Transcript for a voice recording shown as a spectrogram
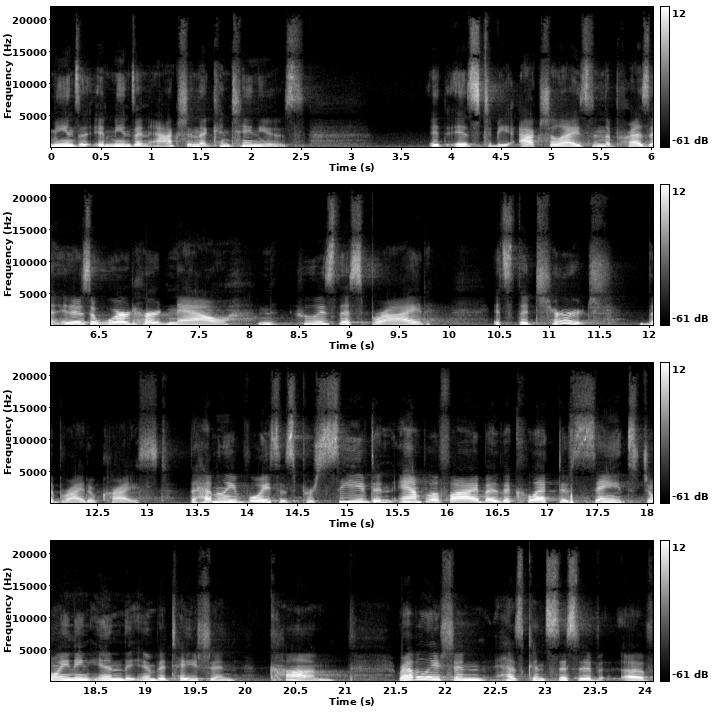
Means, it means an action that continues. It is to be actualized in the present. It is a word heard now. Who is this bride? It's the church, the bride of Christ. The heavenly voice is perceived and amplified by the collective saints joining in the invitation come. Revelation has consisted of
